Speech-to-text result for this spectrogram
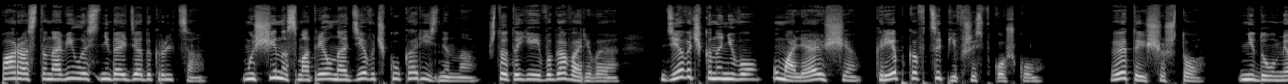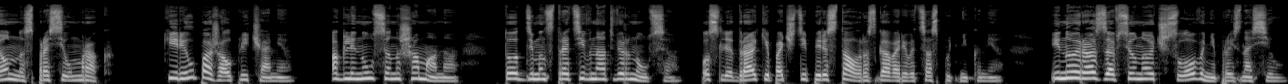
Пара остановилась, не дойдя до крыльца. Мужчина смотрел на девочку укоризненно, что-то ей выговаривая. Девочка на него, умоляюще, крепко вцепившись в кошку. «Это еще что?» — недоуменно спросил мрак. Кирилл пожал плечами. Оглянулся на шамана. Тот демонстративно отвернулся. После драки почти перестал разговаривать со спутниками. Иной раз за всю ночь слова не произносил.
